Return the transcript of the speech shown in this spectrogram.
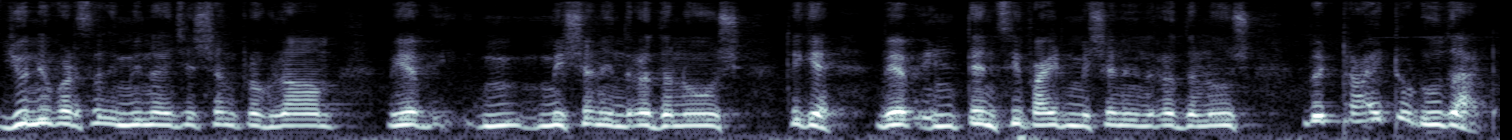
यूनिवर्सल इम्यूनाइजेशन प्रोग्राम वी हैव मिशन इंद्रधनुष ठीक है वी हैव इंटेंसिफाइड मिशन इंद्रधनुष वी ट्राई टू डू दैट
